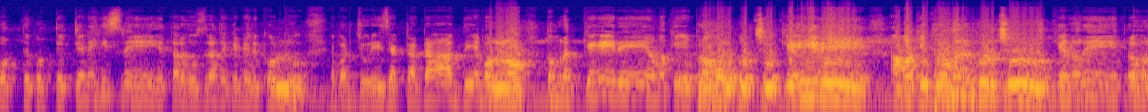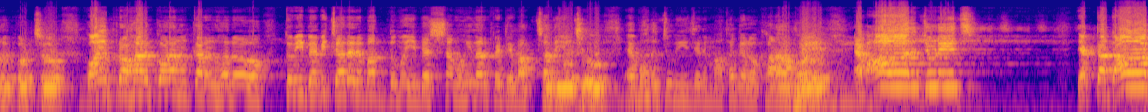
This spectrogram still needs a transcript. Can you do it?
করতে করতে টেনে হিসড়ে তার হুজরা থেকে বের করল। এবার জুরিজ একটা ডাক দিয়ে বলল, তোমরা কে রে? আমাকে প্রহার করছ কে রে? আমাকে প্রহার করছ কেন রে? প্রহার করছ? কয় প্রহার করার কারণ হলো, তুমি ব্যবিচারের মাধ্যমে বেশ্যা মহিলার পেটে বাচ্চা দিয়েছ। এবার জুরিজের মাথা গেল খারাপ হয়ে। এবার জুড়েছ একটা ডাক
